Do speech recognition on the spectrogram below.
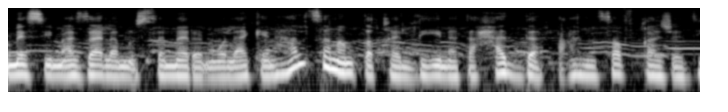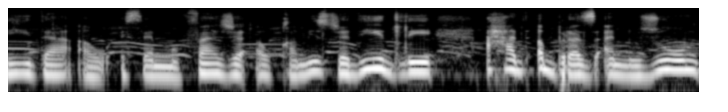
ميسي ما زال مستمرا ولكن هل سننتقل لنتحدث عن صفقة جديدة أو اسم مفاجئ أو قميص جديد لأحد أبرز النجوم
